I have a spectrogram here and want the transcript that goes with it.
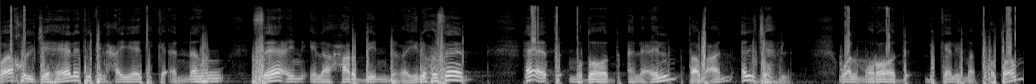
وأخو الجهالة في الحياة كأنه ساع إلى حرب بغير حسام. هات مضاد العلم طبعا الجهل والمراد بكلمة حطام.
